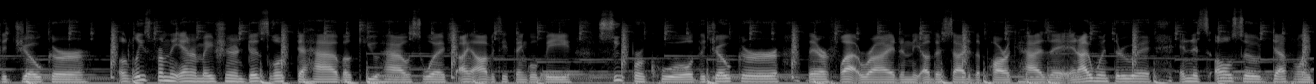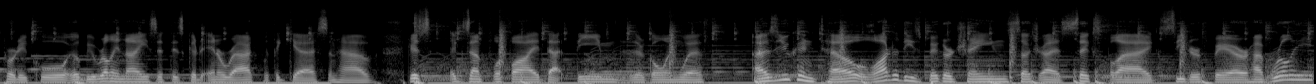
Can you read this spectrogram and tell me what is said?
the Joker at least from the animation, it does look to have a queue house, which I obviously think will be super cool. The Joker, their flat ride, and the other side of the park has it, and I went through it, and it's also definitely pretty cool. It would be really nice if this could interact with the guests and have just exemplified that theme that they're going with. As you can tell, a lot of these bigger chains such as Six Flags, Cedar Fair have really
